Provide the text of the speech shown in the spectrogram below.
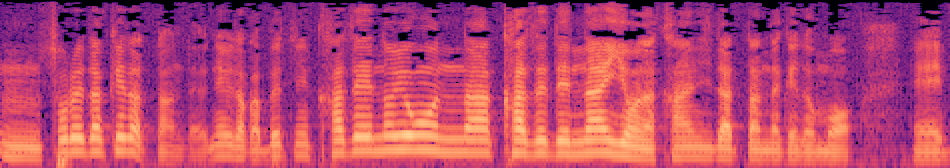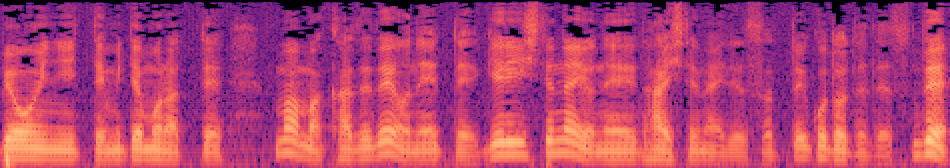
うん、それだけだったんだよね。だから別に風邪のような風邪でないような感じだったんだけども、えー、病院に行って見てもらって、まあまあ風邪だよねって、下痢してないよね、はいしてないです。ということでですね、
